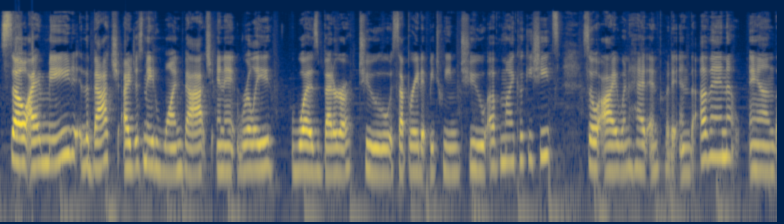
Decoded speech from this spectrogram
So I made the batch, I just made one batch and it really was better to separate it between two of my cookie sheets. So I went ahead and put it in the oven and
